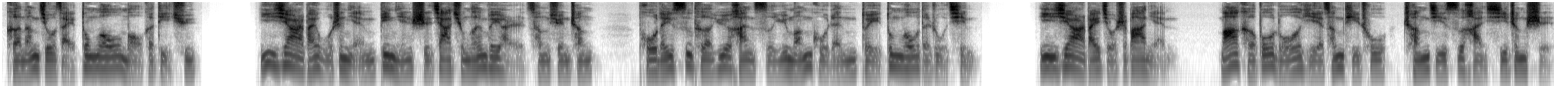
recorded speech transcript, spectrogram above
可能就在东欧某个地区。一千二百五十年，编年史家琼恩威尔曾宣称，普雷斯特约翰死于蒙古人对东欧的入侵。一千二百九十八年，马可波罗也曾提出，成吉思汗西征时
